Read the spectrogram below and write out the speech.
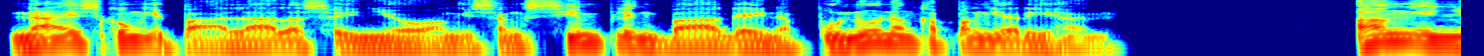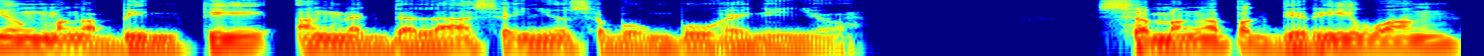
nais kong ipaalala sa inyo ang isang simpleng bagay na puno ng kapangyarihan. Ang inyong mga binti ang nagdala sa inyo sa buong buhay ninyo. Sa mga pagdiriwang,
